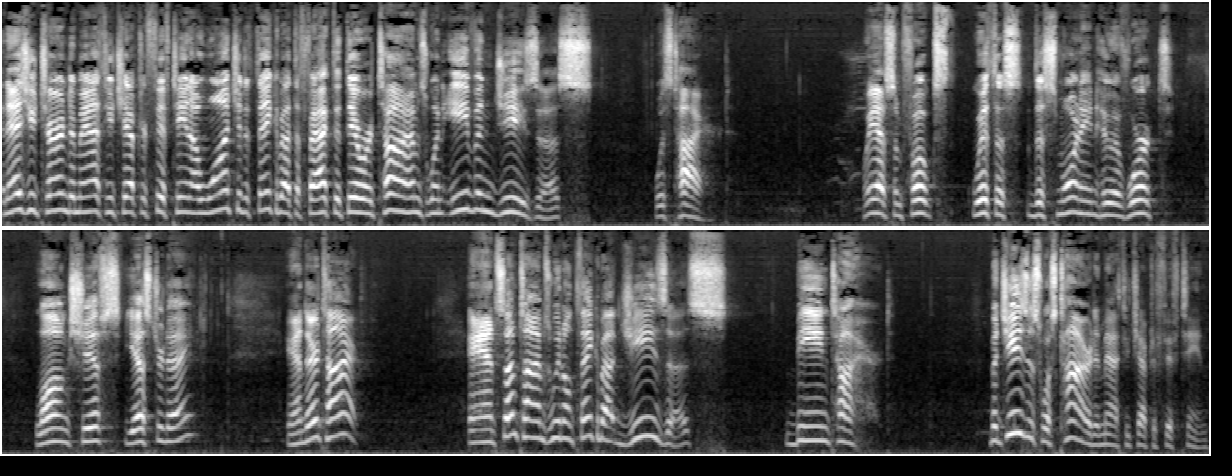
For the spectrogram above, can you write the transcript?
And as you turn to Matthew chapter 15, I want you to think about the fact that there were times when even Jesus was tired. We have some folks with us this morning who have worked long shifts yesterday, and they're tired. And sometimes we don't think about Jesus being tired. But Jesus was tired in Matthew chapter 15.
